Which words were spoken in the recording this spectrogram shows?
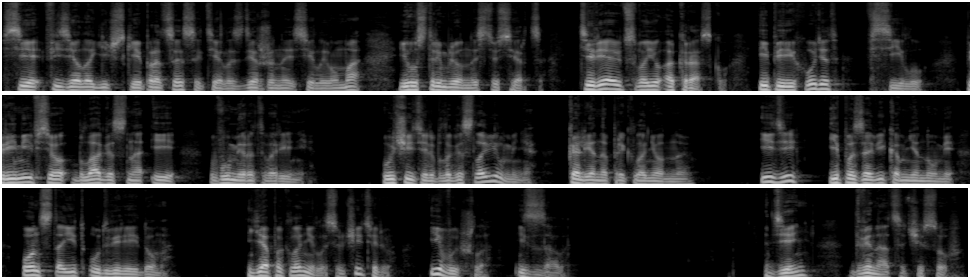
Все физиологические процессы тела, сдержанные силой ума и устремленностью сердца, теряют свою окраску и переходят в силу. Прими все благостно и в умиротворении. Учитель благословил меня, колено преклоненную. Иди и позови ко мне Нуми, он стоит у дверей дома. Я поклонилась учителю и вышла из зала. День, двенадцать часов.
